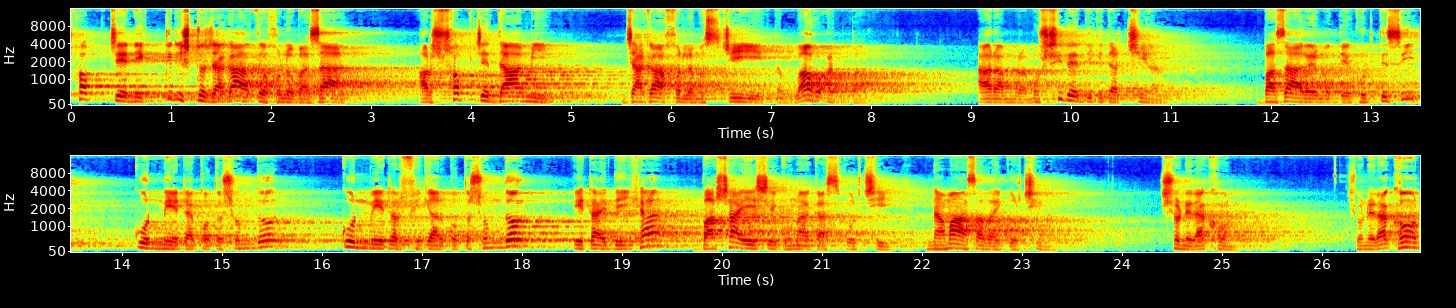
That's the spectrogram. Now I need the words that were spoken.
সবচেয়ে নিকৃষ্ট জায়গাতে হলো বাজার, আর সবচেয়ে দামি জায়গা হলো মসজিদ, আল্লাহ আকবার। আর আমরা মসজিদের দিকে যাচ্ছি না। বাজারের মধ্যে ঘুরতেছি, কোন মেয়েটা কত সুন্দর, কোন মেয়েটার ফিগার কত সুন্দর, এটাই দেখা, বাসায় এসে গুণা কাজ করছি, নামাজ আদায় করছি না। শুনে রাখুন শুনে রাখুন,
